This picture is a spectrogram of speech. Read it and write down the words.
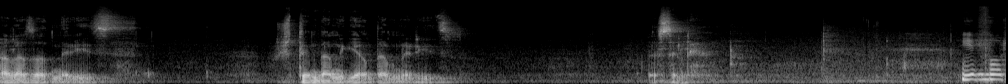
հարազատներից, շտենդանիքի անդամներից տեսել եմ։ Երբ որ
